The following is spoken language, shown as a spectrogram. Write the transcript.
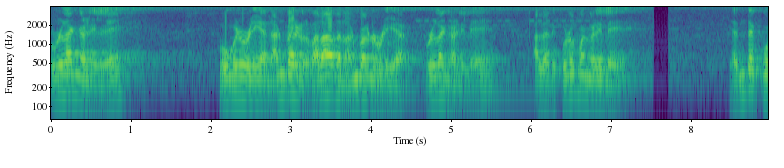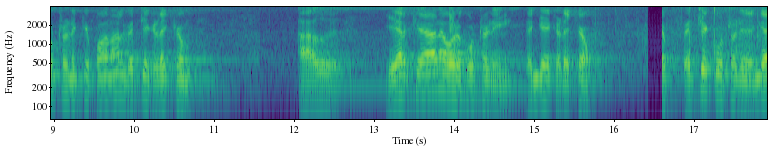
உள்ளங்களிலே உங்களுடைய நண்பர்கள் வராத நண்பர்களுடைய உள்ளங்களிலே அல்லது குடும்பங்களிலே எந்த கூட்டணிக்கு போனால் வெற்றி கிடைக்கும்? அது இயற்கையான ஒரு கூட்டணி எங்கே கிடைக்கும்? வெற்றி கூட்டணி எங்கே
